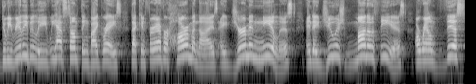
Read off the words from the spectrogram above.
Do we really believe we have something by grace that can forever harmonize a German nihilist and a Jewish monotheist around this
